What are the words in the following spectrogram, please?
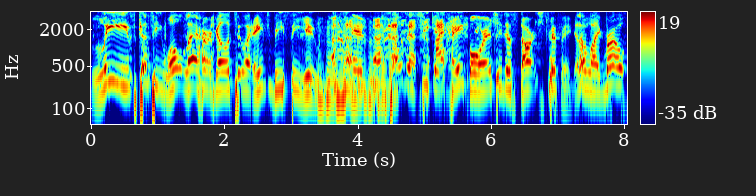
leaves because he won't let her go to a HBCU. and so that she can pay for it, she just starts stripping. And I'm like, Bro,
